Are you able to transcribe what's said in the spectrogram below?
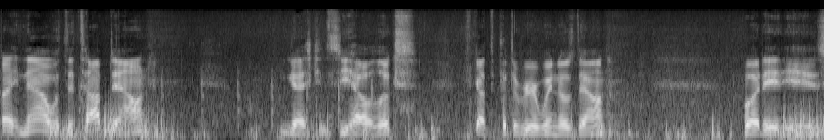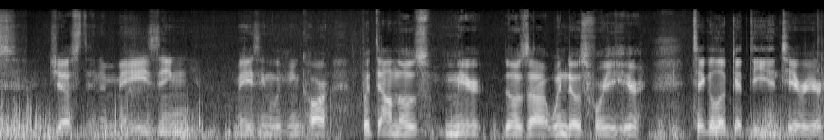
Right now with the top down, you guys can see how it looks. Forgot to put the rear windows down. But it is just an amazing, amazing looking car. Put down those mirror, those uh, windows for you here. Take a look at the interior.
